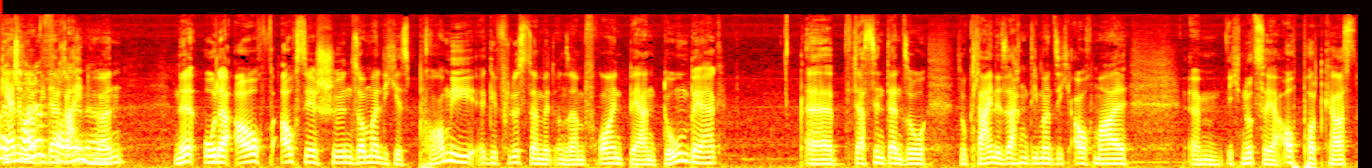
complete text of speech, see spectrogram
gerne mal wieder Folge. reinhören. Ne? Oder auch, auch sehr schön sommerliches Promi-Geflüster mit unserem Freund Bernd Domberg. Äh, das sind dann so, so kleine Sachen, die man sich auch mal, ähm, ich nutze ja auch Podcast,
